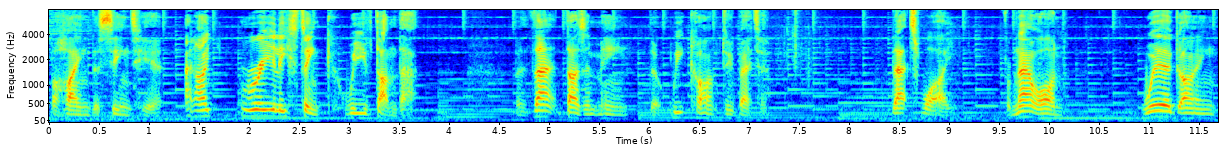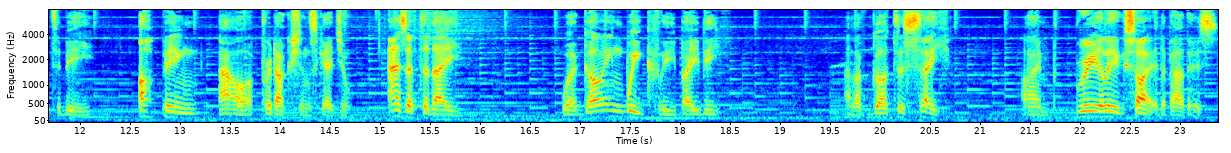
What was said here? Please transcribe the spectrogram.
behind the scenes here. And I really think we've done that. But that doesn't mean that we can't do better. That's why, from now on, we're going to be upping our production schedule. As of today, we're going weekly, baby. And I've got to say, I'm really excited about this.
